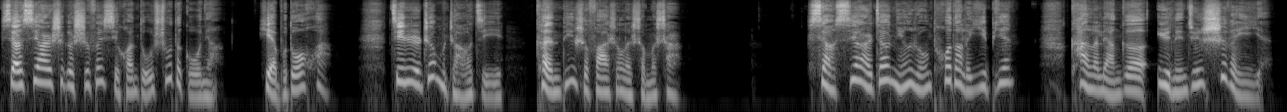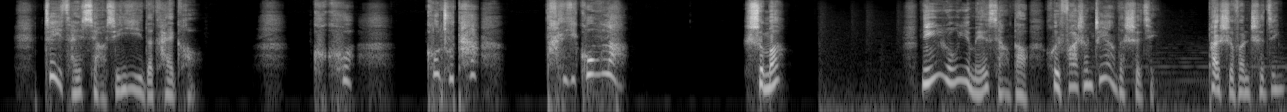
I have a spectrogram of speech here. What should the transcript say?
小希儿是个十分喜欢读书的姑娘，也不多话。今日这么着急，肯定是发生了什么事儿。小希儿将宁荣拖到了一边，看了两个御林军侍卫一眼，这才小心翼翼的开口：“姑姑，公主她，她离宫了。”什么？宁荣也没有想到会发生这样的事情，他十分吃惊。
